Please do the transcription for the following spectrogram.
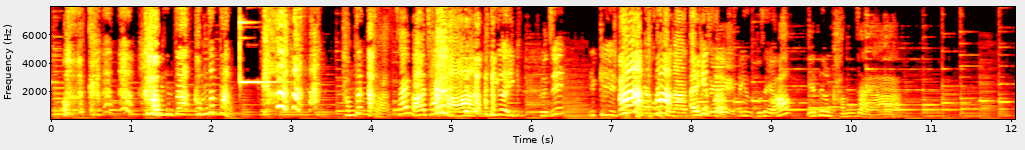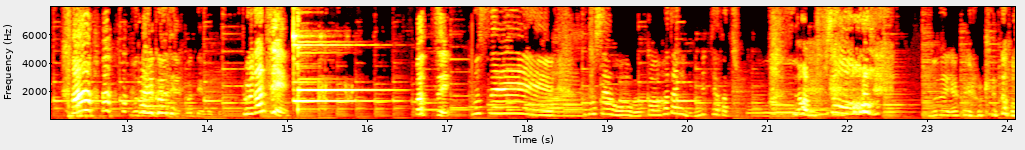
감자 감자탕. 감자탕. 자, 잘 봐, 잘 봐. 네가 이 뭐지? 이렇게 아, 하고 있잖아. 알겠어요. 네. 알겠어 보세요. 얘들은 감자야. 아! 뭔데, 알고 뭔데, 돼. 뭔데, 뭔데. 돌잔치. 맞지? 아, 부모쌤, 어, 왜 이렇게 화장이 밋밋해가지고. 나 무서워. 눈을 약간 이렇게 떠.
